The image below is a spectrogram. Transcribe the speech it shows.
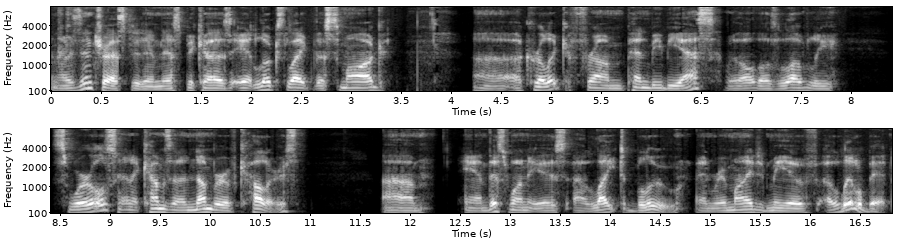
And I was interested in this because it looks like the smog uh, acrylic from Pen BBS with all those lovely swirls, and it comes in a number of colors. Um, and this one is a light blue and reminded me of a little bit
